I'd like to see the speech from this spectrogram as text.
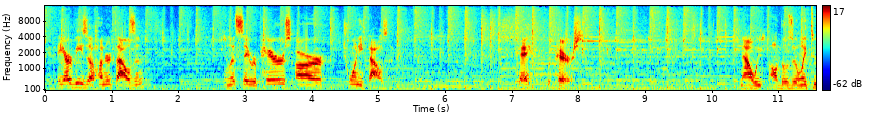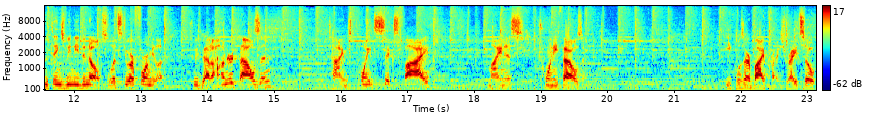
if ARV is 100,000, and let's say repairs are 20,000. Okay, repairs. Now we, all, those are the only two things we need to know. So let's do our formula. So we've got 100,000 times 0.65 minus 20,000 equals our buy price, right? So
